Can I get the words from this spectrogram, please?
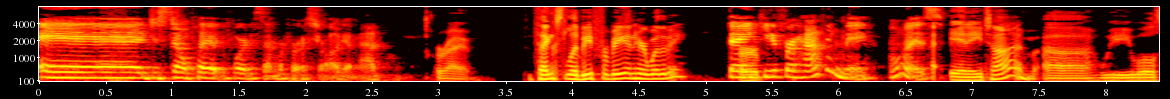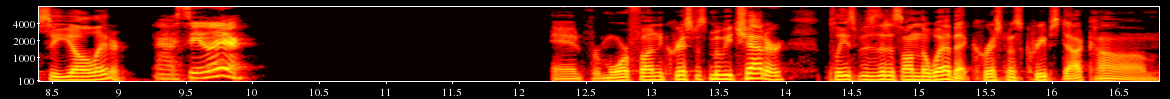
And just don't play it before December 1st or I'll get mad. right? Thanks, Libby, for being here with me. Thank Or you for having me. Always. Anytime. Uh, we will see y'all later. Uh, see you later. And for more fun Christmas movie chatter, please visit us on the web at christmascreeps.com.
